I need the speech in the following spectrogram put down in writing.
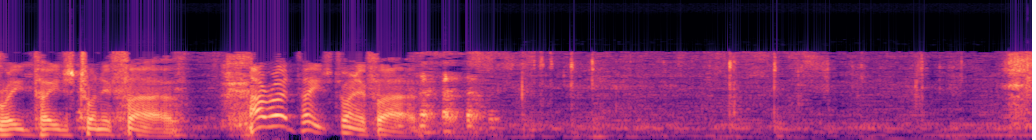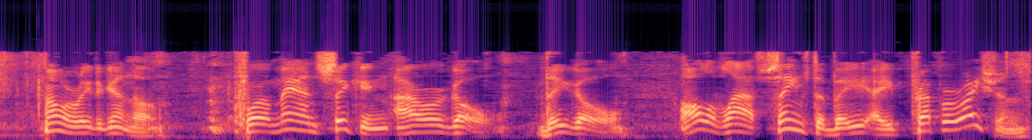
read page 25. I read page 25. I'm going to read again, though. For a man seeking our goal, the goal, all of life seems to be a preparation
